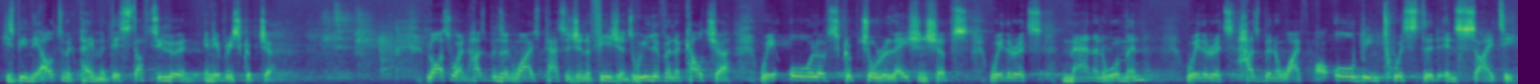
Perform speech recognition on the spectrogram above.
He's been the ultimate payment. There's stuff to learn in every scripture. Last one, husbands and wives passage in Ephesians. We live in a culture where all of scriptural relationships, whether it's man and woman, whether it's husband and wife, are all being twisted in society.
